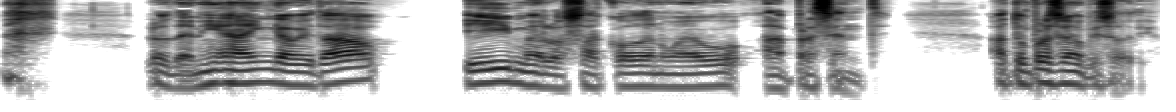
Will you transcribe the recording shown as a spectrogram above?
lo tenía engavetado y me lo sacó de nuevo al presente. Hasta un próximo episodio.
